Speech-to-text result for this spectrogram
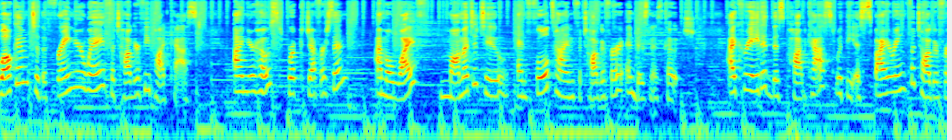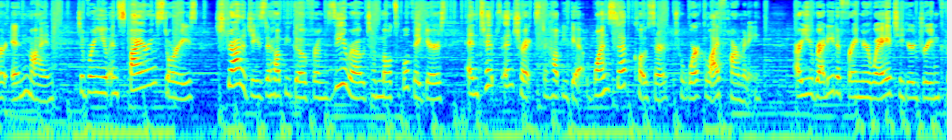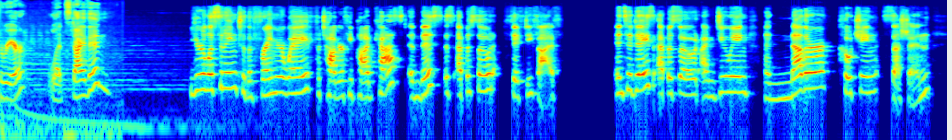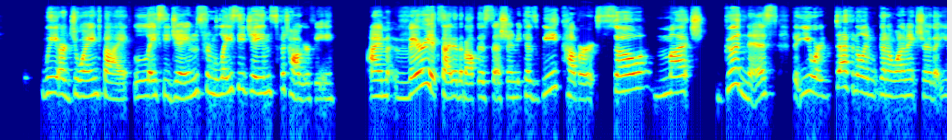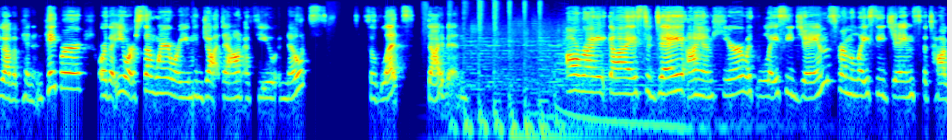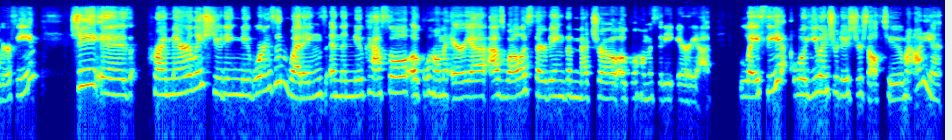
Welcome to the Frame Your Way Photography Podcast. I'm your host, Brooke Jefferson. I'm a wife, mama to two, and full time photographer and business coach. I created this podcast with the aspiring photographer in mind to bring you inspiring stories, strategies to help you go from zero to multiple figures, and tips and tricks to help you get one step closer to work life harmony. Are you ready to frame your way to your dream career? Let's dive in. You're listening to the Frame Your Way Photography Podcast, and this is episode 55. In today's episode, I'm doing another coaching session. We are joined by Lacey James from Lacey James Photography. I'm very excited about this session because we cover so much goodness that you are definitely going to want to make sure that you have a pen and paper or that you are somewhere where you can jot down a few notes. So let's dive in. All right, guys, today I am here with Lacey James from Lacey James Photography. She is primarily shooting newborns and weddings in the Newcastle, Oklahoma area, as well as serving the metro Oklahoma City area. Lacey, will you introduce yourself to my audience?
